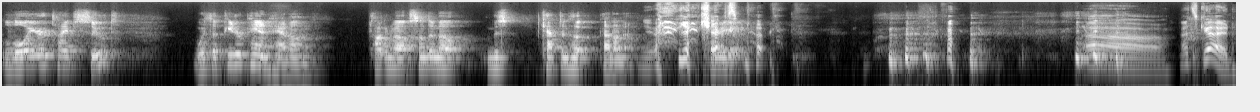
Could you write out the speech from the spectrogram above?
lawyer type suit with a Peter Pan hat on, talking about something about Miss Captain Hook. I don't know. Yeah, yeah, There you Captain Hook. Oh, that's good.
